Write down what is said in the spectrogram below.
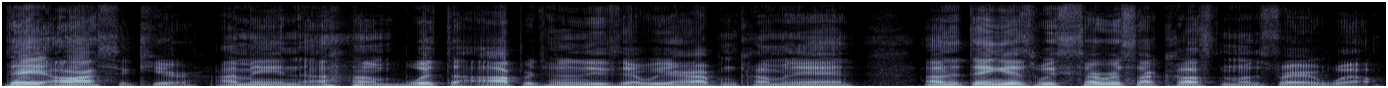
They are secure. I mean, um, with the opportunities that we are having coming in, uh, the thing is we service our customers very well.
